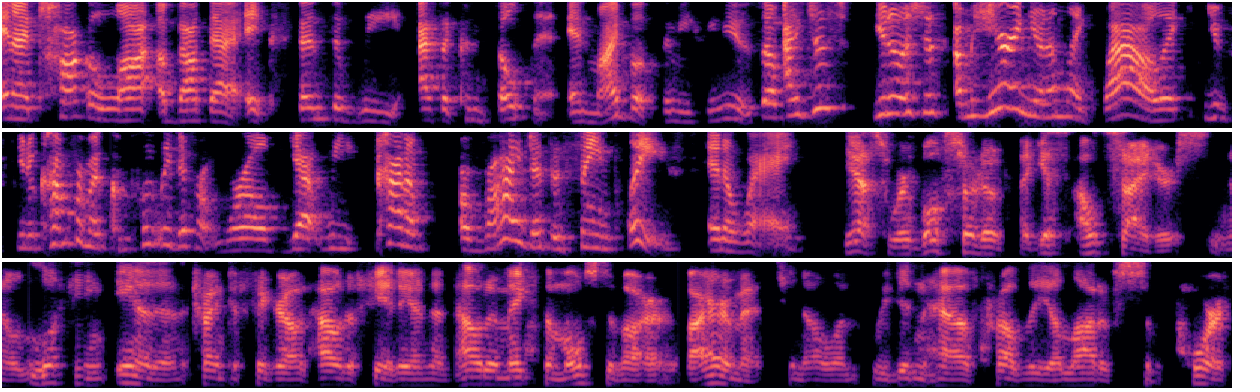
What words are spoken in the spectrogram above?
And I talk a lot about that extensively as a consultant in my book, The MECE Muse. So I just, you know, it's just, I'm hearing you and I'm like, wow, like you've, you know, come from a completely different world, yet we kind of arrived at the same place in a way. Yes, we're both sort of, I guess, outsiders, you know, looking in and trying to figure out how to fit in and how to make the most of our environment, you know, and we didn't have probably a lot of support.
